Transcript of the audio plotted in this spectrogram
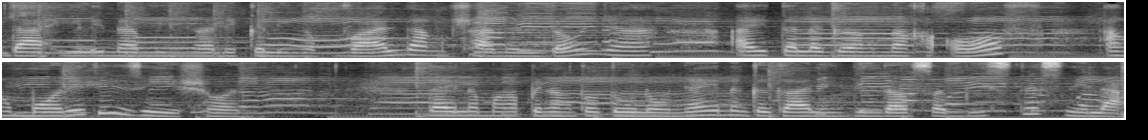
Dahil inamin nga ni Kalingap Val na ang channel daw niya ay talagang naka-off ang monetization. Dahil ang mga pinangtutulong niya ay nanggagaling din daw sa business nila.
